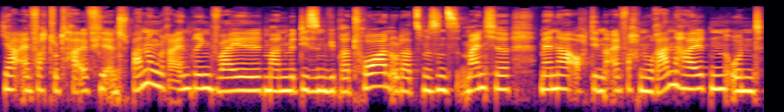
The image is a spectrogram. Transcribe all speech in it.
ja einfach total viel Entspannung reinbringt, weil man mit diesen Vibratoren oder zumindest manche Männer auch den einfach nur ranhalten und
